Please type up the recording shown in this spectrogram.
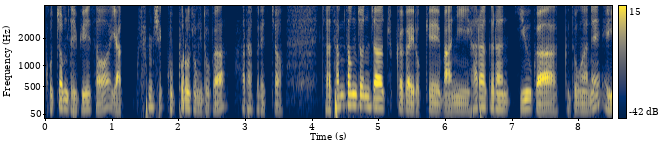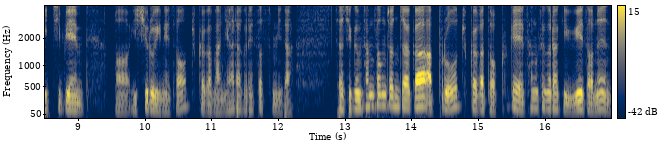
고점 대비해서 약 39% 정도가 하락을 했죠. 자, 삼성전자 주가가 이렇게 많이 하락을 한 이유가 그동안에 HBM 어, 이슈로 인해서 주가가 많이 하락을 했었습니다. 자, 지금 삼성전자가 앞으로 주가가 더 크게 상승을 하기 위해서는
